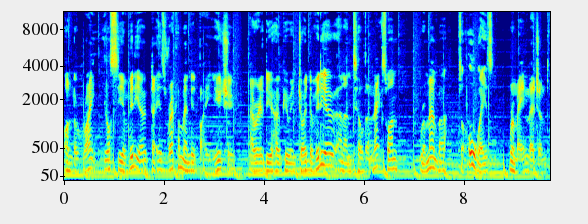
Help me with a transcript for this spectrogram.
On the right, you'll see a video that is recommended by YouTube. I really do hope you enjoyed the video and until the next one, remember to always remain legend.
